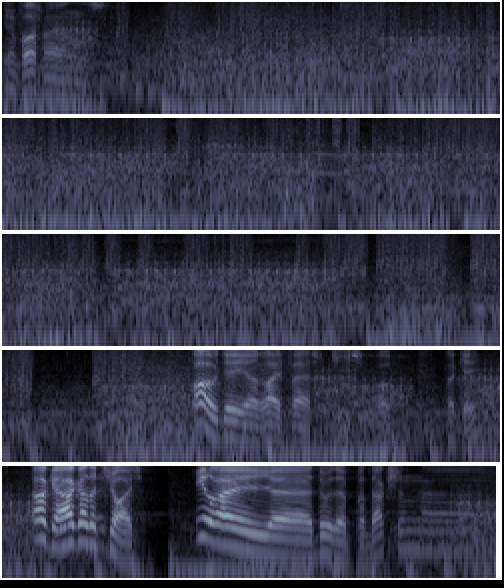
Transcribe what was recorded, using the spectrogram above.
Reinforcements. Oh, they arrive fast. Jeez. Oh, okay. Okay, I got a choice. Either I uh, do the production. Uh,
